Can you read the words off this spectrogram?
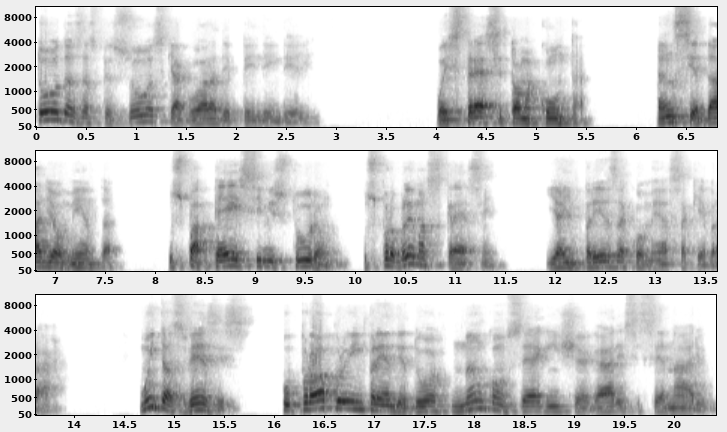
todas as pessoas que agora dependem dele. O estresse toma conta, a ansiedade aumenta, os papéis se misturam, os problemas crescem e a empresa começa a quebrar. Muitas vezes, o próprio empreendedor não consegue enxergar esse cenário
